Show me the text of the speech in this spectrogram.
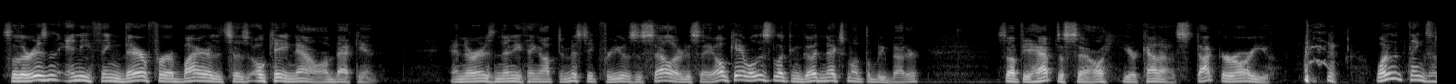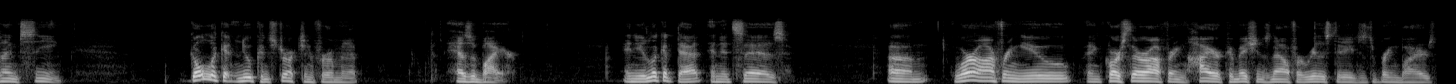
So there isn't anything there for a buyer that says, okay, now I'm back in. And there isn't anything optimistic for you as a seller to say, okay, well, this is looking good. Next month will be better. So if you have to sell, you're kind of stuck or are you? One of the things that I'm seeing, go look at new construction for a minute as a buyer. And you look at that and it says, um, we're offering you, and of course they're offering higher commissions now for real estate agents to bring buyers,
